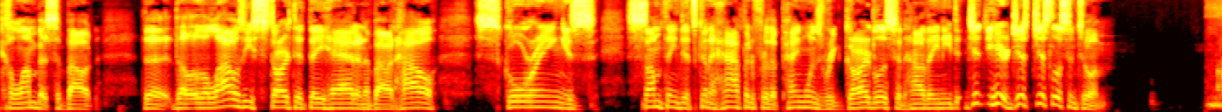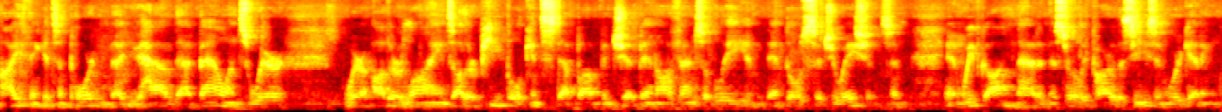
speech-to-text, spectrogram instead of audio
Columbus about the, the, the lousy start that they had and about how scoring is something that's going to happen for the Penguins regardless and how they need to, just, here, just, just listen to him. I think it's important that you have that balance where where other lines, other people can step up and chip in offensively in, in, those situations. And and we've gotten that in this early part of the season. We're getting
